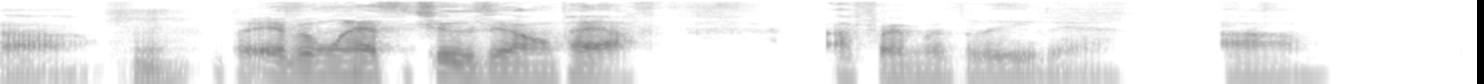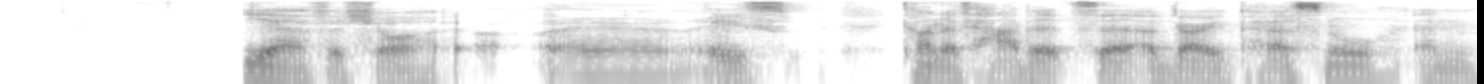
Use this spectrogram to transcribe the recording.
Uh, hmm. but everyone has to choose their own path. I firmly believe in. Um, Yeah, for sure. and if These kind of habits are, are very personal, and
